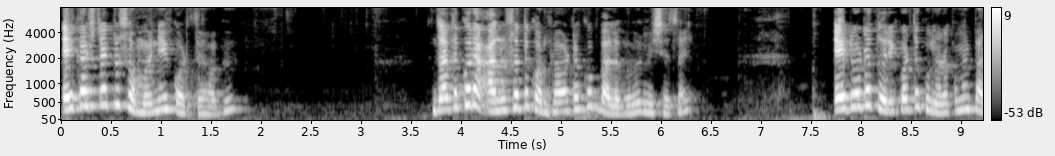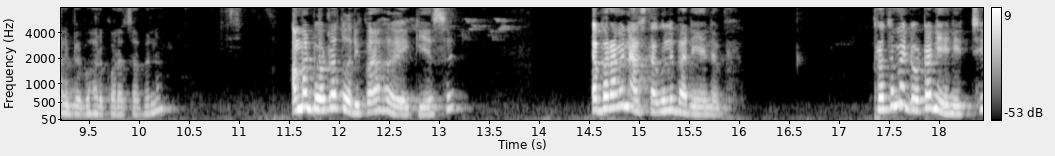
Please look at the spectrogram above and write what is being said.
এই কাজটা একটু সময় নিয়ে করতে হবে। যাতে করে আলুর সাথে কর্নফ্লাওয়ারটা খুব ভালোভাবে মিশে যায়। এই ডোটা তৈরি করতে কোনো রকমের পানি ব্যবহার করা যাবে না। আমার ডোটা তৈরি করা হয়ে গিয়েছে। এবার আমি নাস্তাগুলি বানিয়ে নেব। প্রথমে ডোটা নিয়ে নিচ্ছি।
